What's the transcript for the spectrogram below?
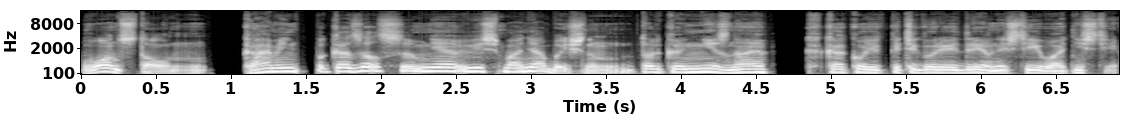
Вонстоун. Камень показался мне весьма необычным, только не знаю, к какой категории древности его отнести.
